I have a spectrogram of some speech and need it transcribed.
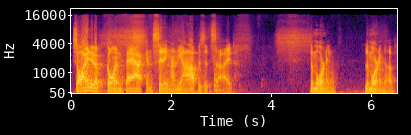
So I ended up going back and sitting on the opposite side the morning the morning of.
